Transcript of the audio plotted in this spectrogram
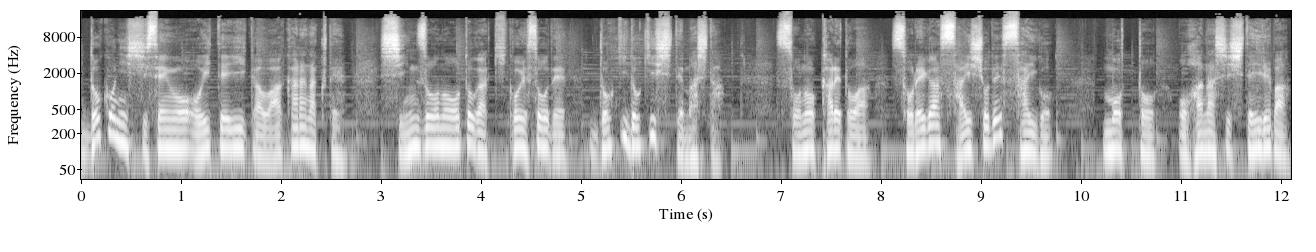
どこに視線を置いていいかわからなくて心臓の音が聞こえそうでドキドキしてました。その彼とはそれが最初で最後。もっとお話ししていれば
